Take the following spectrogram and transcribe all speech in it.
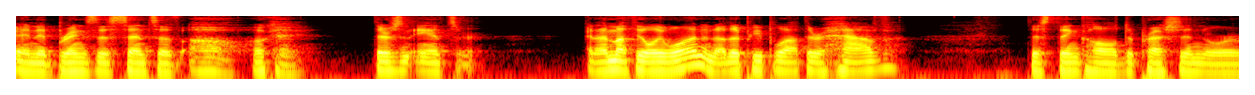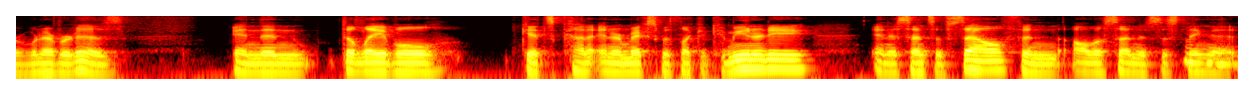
And it brings this sense of oh okay there's an answer. And i'm not the only one and other people out there have this thing called depression or whatever it is. And then the label gets kind of intermixed with like a community and a sense of self and all of a sudden it's this thing mm-hmm. that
